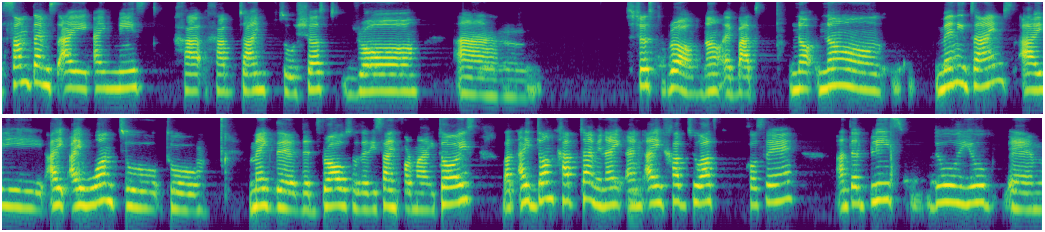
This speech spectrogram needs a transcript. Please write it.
sometimes I, I miss ha, have time to just draw, um, just draw, no, Eh, but no, no, many times I I, I want to to make the, the draws or the design for my toys, but I don't have time and I and I have to ask Jose until please do you um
